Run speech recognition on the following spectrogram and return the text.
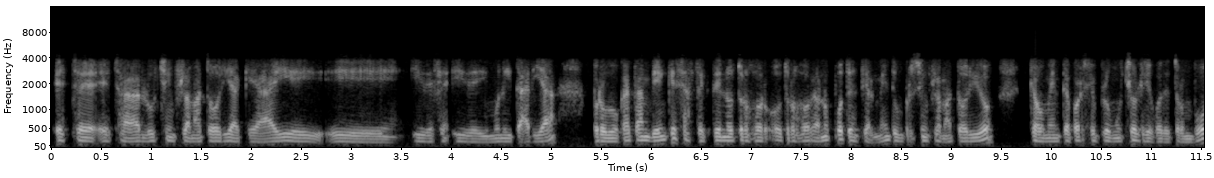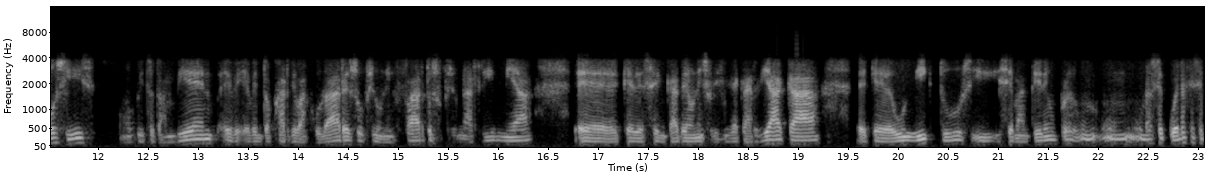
este, esta lucha inflamatoria que hay y, de, inmunitaria provoca también que se afecten otros otros órganos potencialmente un proceso inflamatorio que aumenta por ejemplo mucho el riesgo de trombosis hemos visto también eventos cardiovasculares, sufrir un infarto, sufrir una arritmia, eh, que desencadena una insuficiencia cardíaca, eh, que un ictus y se mantiene una secuela que se,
